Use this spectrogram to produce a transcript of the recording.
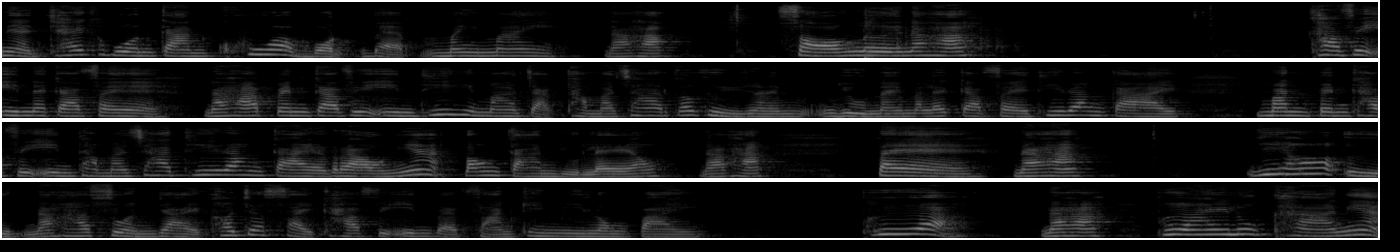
เนี่ยใช้กระบวนการคั่วบดแบบไม่ไหม้นะคะสองเลยนะคะาเฟอีนในกาแฟนะคะเป็นกาเฟอีนที่มาจากธรรมชาติก็คืออยู่ในอยู่ในเมล็ดกาแฟที่ร่างกาย มันเป็นคาเฟอีนธรรมชาติที่ร่างกายเราเนี่ยต้องการอยู่แล้วนะคะแต่นะคะยี่ห้ออื่นนะคะส่วนใหญ่เขาจะใส่คาเฟอีนแบบสารเคมีลงไป เพื่อนะคะเพื่อให้ลูกค้าเนี่ย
